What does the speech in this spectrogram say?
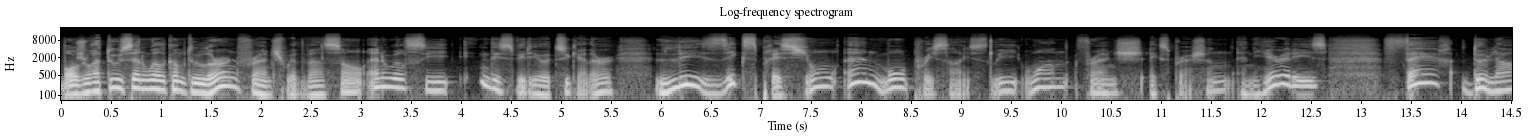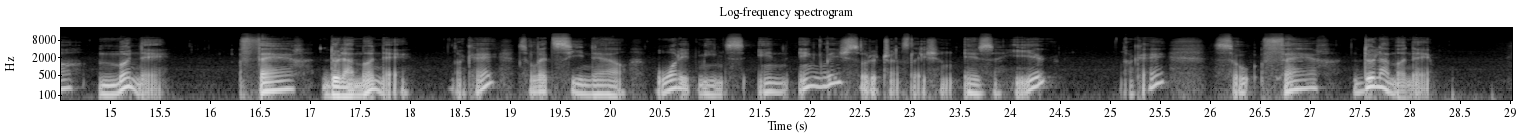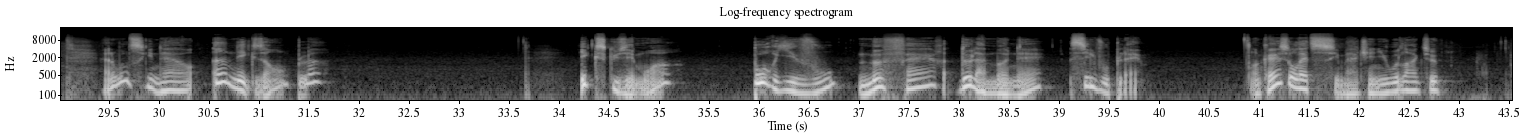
Bonjour à tous and welcome to Learn French with Vincent and we'll see in this video together les expressions and more precisely one French expression and here it is faire de la monnaie. Faire de la monnaie. Okay so let's see now what it means in English so the translation is here. Okay so faire de la monnaie And we'll see now un exemple. Excusez-moi, pourriez-vous me faire de la monnaie, s'il vous plaît? Okay, so let's imagine you would like to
